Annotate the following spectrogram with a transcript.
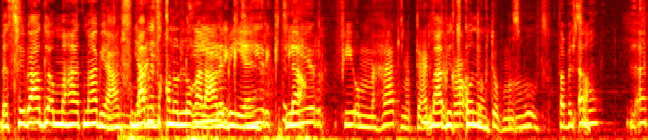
بس في بعض الأمهات ما بيعرفوا ما يعني بيتقنوا اللغة كتير العربية كتير لا كتير في أمهات ما بتعرف ما تقرأ بيتقنوا. وتكتب مزبوط طب الأب الأب.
